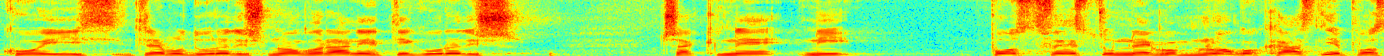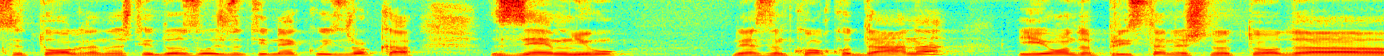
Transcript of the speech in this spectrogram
koji si trebalo da uradiš mnogo ranije, ti ga uradiš čak ne ni post festum, nego mnogo kasnije posle toga. Znaš, ti dozvoliš da ti neko izroka zemlju, ne znam koliko dana, i onda pristaneš na to da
